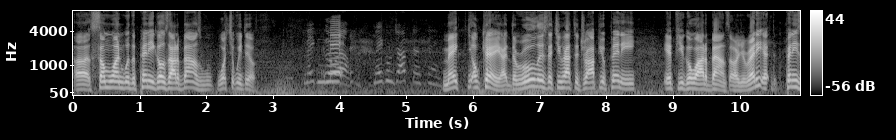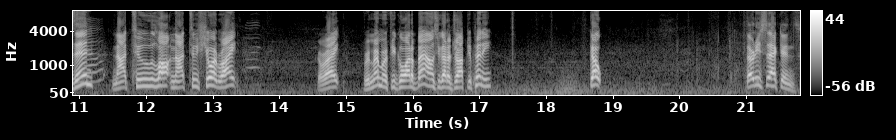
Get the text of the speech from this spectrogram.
uh, someone with a penny goes out of bounds? What should we do? Make them Ma- out. Make them drop their thing. Make, okay, uh, the rule is that you have to drop your penny if you go out of bounds. Are you ready? Uh, Penny's in? Not too long, not too short, right? All right. Remember, if you go out of bounds, you got to drop your penny. Go. 30 seconds.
